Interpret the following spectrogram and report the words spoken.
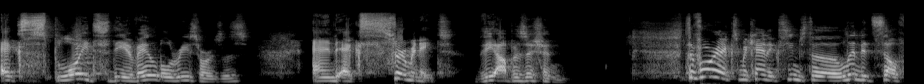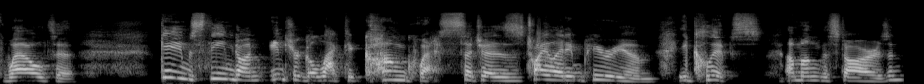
Exploit the available resources and exterminate the opposition. The 4X mechanic seems to lend itself well to games themed on intergalactic conquests, such as Twilight Imperium, Eclipse, Among the Stars, and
